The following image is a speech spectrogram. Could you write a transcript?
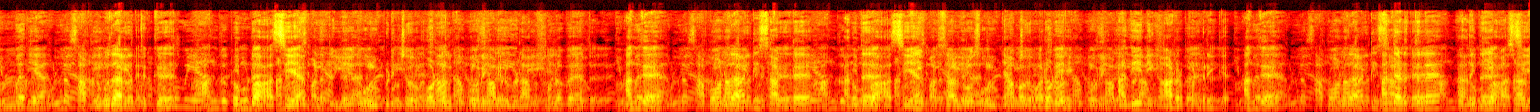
நிம்மதியா உள்ள சாப்பிட உதாரணத்துக்கு அங்க ரொம்ப ஆசையா மனது உங்களுக்கு பிடிச்ச ஒரு ஹோட்டலுக்கு போறீங்க. சாப்பிட விடாம சொல்ல அங்க போன வாட்டி சாப்பிட்ட அங்க அந்த ஆசையா மசால் ரோஸ் ஞாபகம் வரவே அதையே நீங்க ஆர்டர் பண்றீங்க. அங்க அந்த இடத்துல அந்த கீ மசால்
